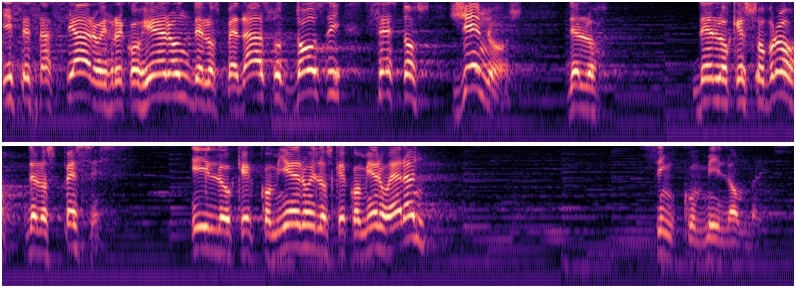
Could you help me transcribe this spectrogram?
Y se saciaron y recogieron de los pedazos doce cestos llenos de lo, de lo que sobró de los peces y lo que comieron y los que comieron eran cinco mil hombres.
